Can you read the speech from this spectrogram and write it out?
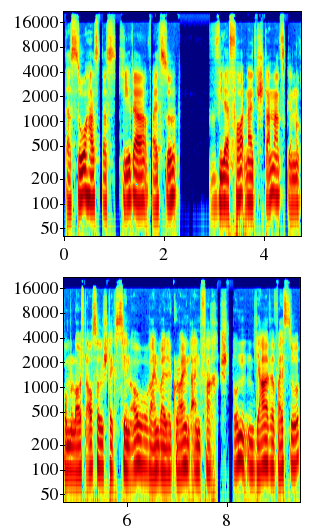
das so hast, dass jeder, weißt du, wie der Fortnite Standard-Skin rumläuft, außer du steckst 10 Euro rein, weil der Grind einfach Stunden, Jahre, weißt du,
